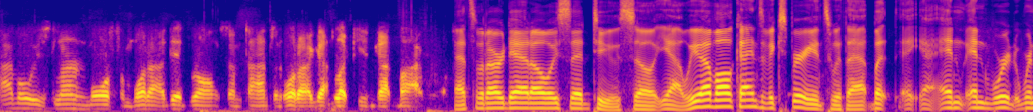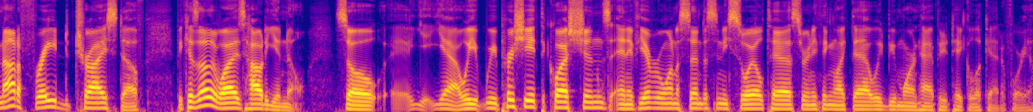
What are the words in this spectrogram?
I've always learned more from what I did wrong sometimes and what I got lucky and got by with. That's what our dad always said too. So yeah, we have all kinds of experience with that, but uh, and and we're we're not afraid to try stuff because otherwise, how do you know? So uh, yeah, we we appreciate the questions, and if you ever want to send us any soil tests or anything like that, we'd be more than happy to take a look at it for you.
